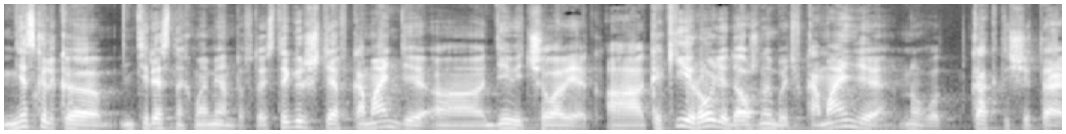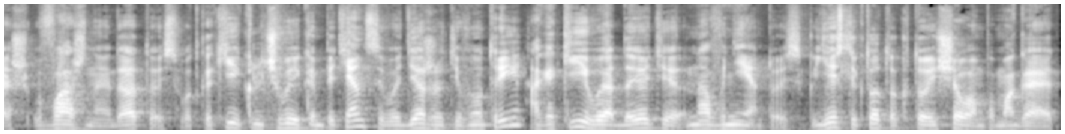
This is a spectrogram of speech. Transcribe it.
Несколько интересных моментов. То есть ты говоришь, у тебя в команде э, 9 человек. А какие роли должны быть в команде, ну вот как ты считаешь, важные, да? То есть вот какие ключевые компетенции вы держите внутри, а какие вы отдаете навне? То есть есть ли кто-то, кто еще вам помогает?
